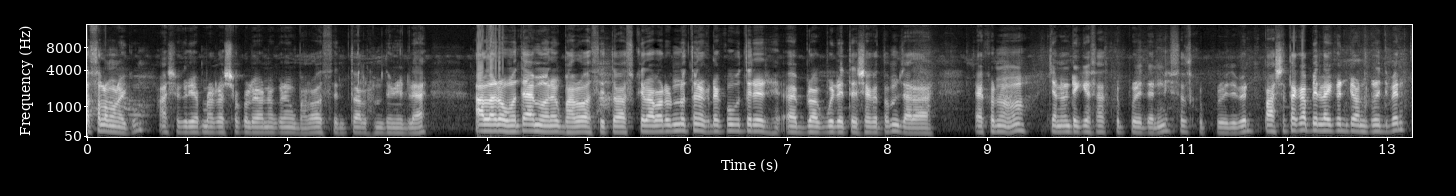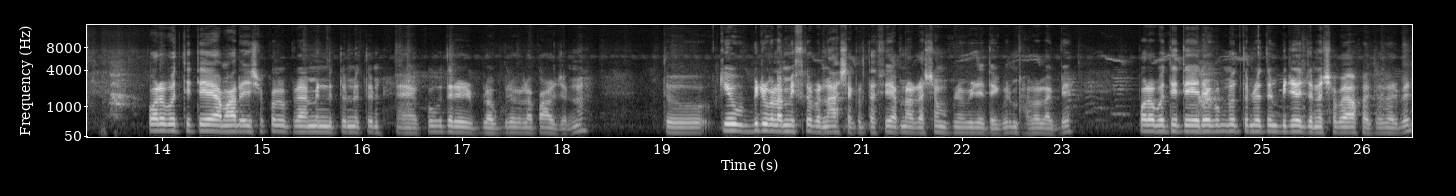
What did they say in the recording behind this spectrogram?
আসসালামু আলাইকুম। আশা করি আপনারা সকলে অনেক অনেক ভালো আছেন। তো আলহামদুলিল্লাহ আল্লাহ রহমতে আমি অনেক ভালো আছি। তো আজকের আবার নতুন একটা কবুতরের ব্লগ ভিডিওতে স্বাগতম। যারা এখনও চ্যানেলটিকে সাবস্ক্রাইব করে দেননি, সাবস্ক্রাইব করে দেবেন। পাশে থাকা বেল আইকনটি অন করে দেবেন। পরবর্তীতে আমার এই সকল গ্রামের নতুন নতুন কবুতরের ব্লগ ভিডিওগুলো পাওয়ার জন্য। তো কেউ ভিডিওগুলো মিস করবেন না, আশা করতেছি আপনারা সম্পূর্ণ ভিডিও দেখবেন, ভালো লাগবে। পরবর্তীতে এরকম নতুন নতুন ভিডিওর জন্য সবাই অপেক্ষা করবেন।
